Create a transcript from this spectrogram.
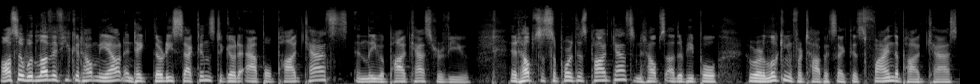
Also, would love if you could help me out and take 30 seconds to go to Apple Podcasts and leave a podcast review. It helps to support this podcast and it helps other people who are looking for topics like this find the podcast.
